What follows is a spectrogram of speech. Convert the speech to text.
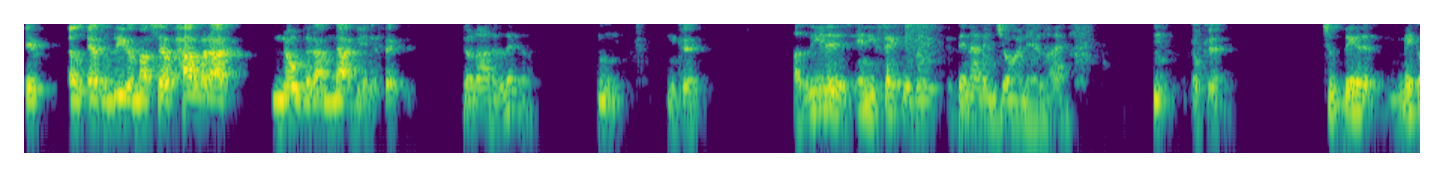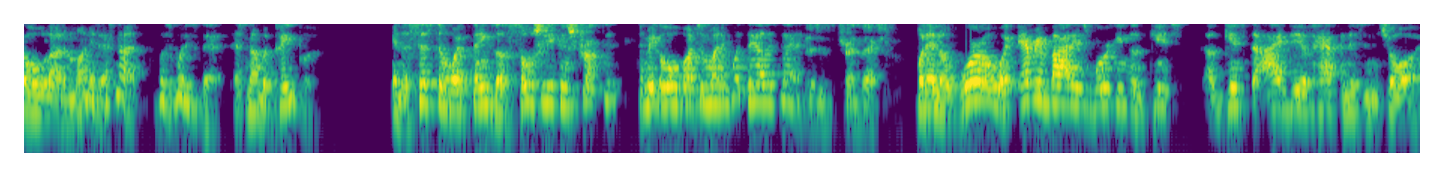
if uh, as a leader myself, how would I know that I'm not being effective? You don't know how to live. Okay, A leader is ineffective if- if they're not enjoying their life. okay, To be able to make a whole lot of money, that's not what's what is that? That's not but paper. In a system where things are socially constructed to make a whole bunch of money, what the hell is that? that's just transactional. But in a world where everybody's working against against the idea of happiness and joy,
